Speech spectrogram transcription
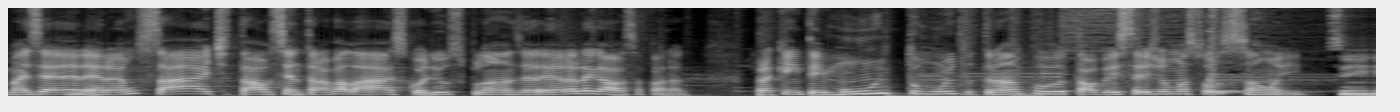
mas era, era um site e tal, você entrava lá, escolhia os planos, era, era legal essa parada. Pra quem tem muito, muito trampo, talvez seja uma solução aí. Sim.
